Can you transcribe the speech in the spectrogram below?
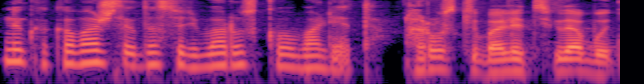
Ну и какова же тогда судьба русского балета? Русский балет всегда будет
